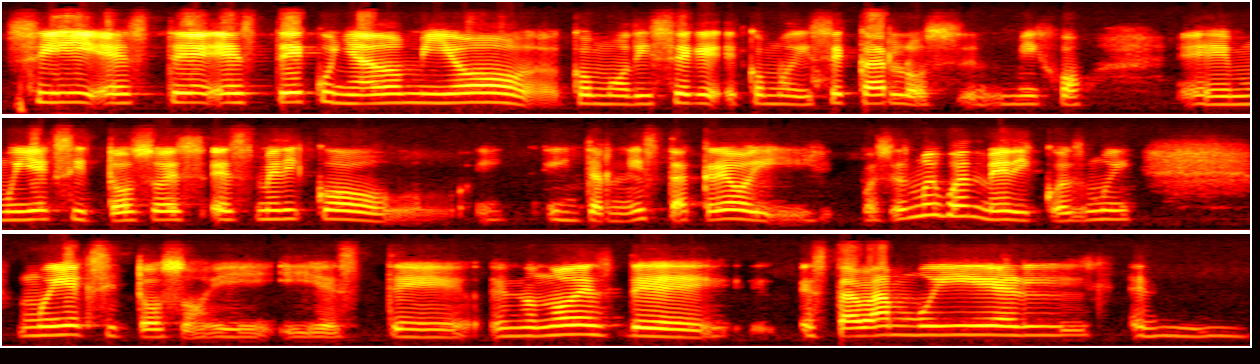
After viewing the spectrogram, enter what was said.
Sí, este, este cuñado mío, como dice, como dice Carlos, mi hijo, eh, muy exitoso, es, es médico internista, creo, y pues es muy buen médico, es muy, muy exitoso y, y este, en uno desde, estaba muy él en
